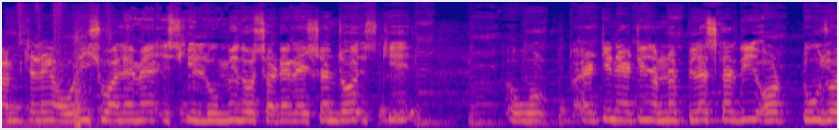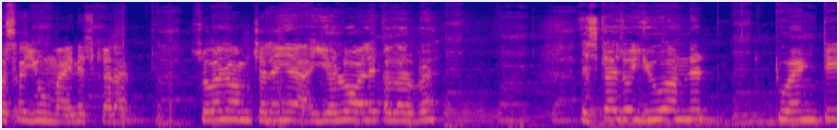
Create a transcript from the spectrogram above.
हम चलेंगे ऑरेंज वाले में, इसकी लूमेज और सेटरेशन जो इसकी वो एटीन एटीन हमने प्लस कर दी और टू जो इसका यू माइनस करा सो गाइस हम चलेंगे येलो वाले कलर पे। इसका जो यू हमने ट्वेंटी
